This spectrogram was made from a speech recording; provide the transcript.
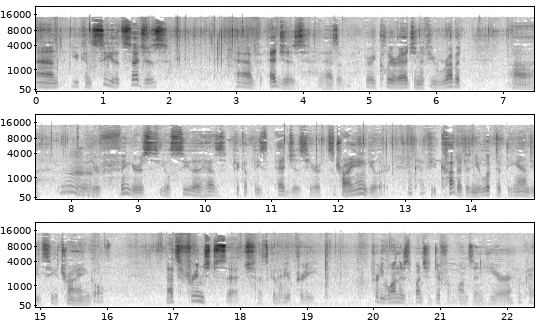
And you can see that sedges have edges. It has a very clear edge, and if you rub it uh, with your fingers, you'll see that it has pick up these edges here. It's triangular. Okay. If you cut it and you looked at the end, you'd see a triangle. That's fringed sedge. That's going to be a pretty, pretty one. There's a bunch of different ones in here. Okay.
